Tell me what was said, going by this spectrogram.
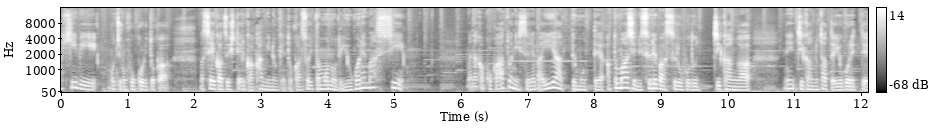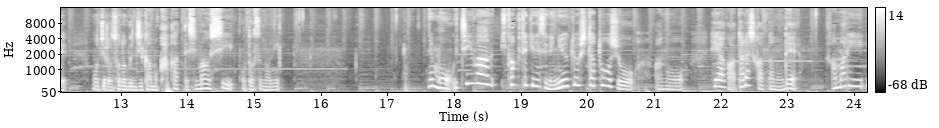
まあ、日々もちろんほこりとか、まあ、生活してるか髪の毛とかそういったもので汚れますし、まあ、なんかここ後にすればいいやって思って後回しにすればするほど時間がね時間の経った汚れってもちろんその分時間もかかってしまうし落とすのに。でもうちは比較的ですね入居した当初あの部屋が新しかったのであまり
